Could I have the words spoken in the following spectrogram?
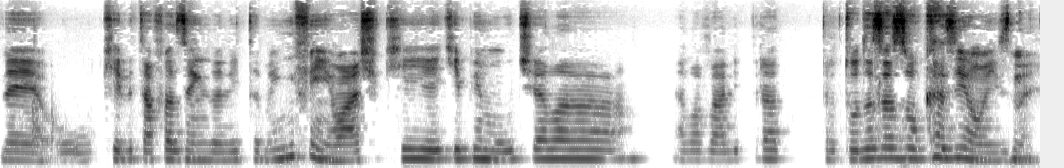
né, o que ele está fazendo ali também. Enfim, eu acho que a equipe multi, ela, ela vale para todas as ocasiões, né?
